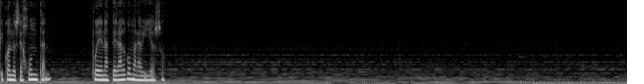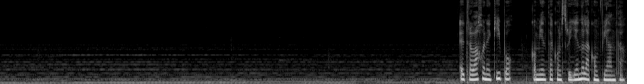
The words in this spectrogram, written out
que cuando se juntan pueden hacer algo maravilloso. El trabajo en equipo comienza construyendo la confianza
